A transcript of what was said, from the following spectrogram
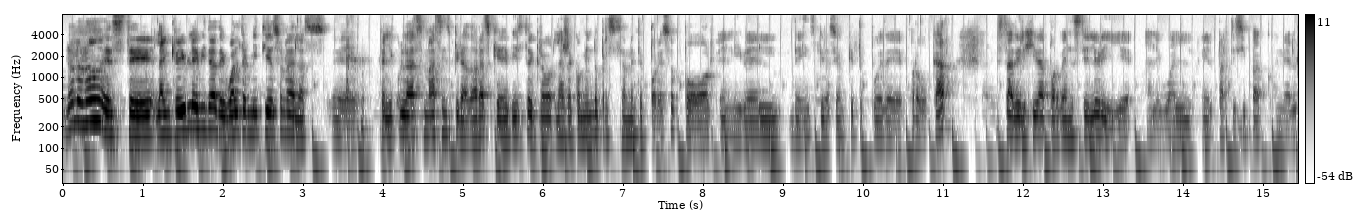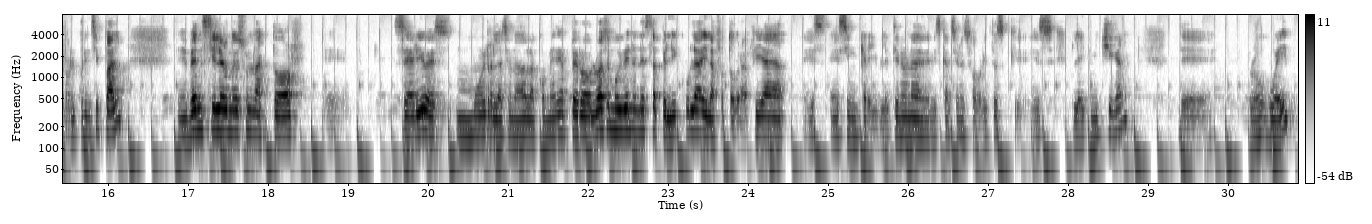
No, no, no. Este, La increíble vida de Walter Mitty es una de las eh, películas más inspiradoras que he visto y creo las recomiendo precisamente por eso, por el nivel de inspiración que te puede provocar. Está dirigida por Ben Stiller y eh, al igual él participa en el rol principal. Eh, ben Stiller no es un actor serio, es muy relacionado a la comedia, pero lo hace muy bien en esta película y la fotografía es, es increíble. Tiene una de mis canciones favoritas que es Lake Michigan de Rogue Wave.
